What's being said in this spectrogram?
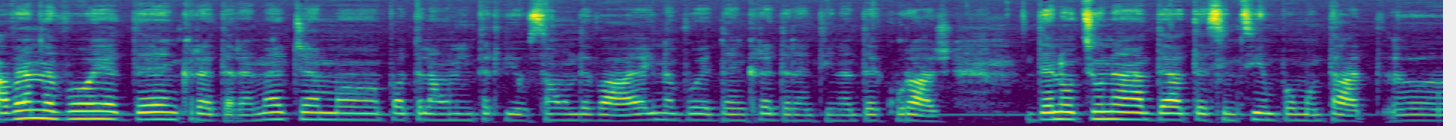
avem nevoie de încredere. Mergem uh, poate la un interviu sau undeva. Ai nevoie de încredere în tine, de curaj, de noțiunea de a te simți împământat. Uh,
